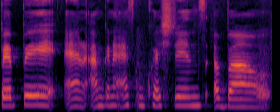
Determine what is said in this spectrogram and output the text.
Pepe, and I'm gonna ask him questions about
